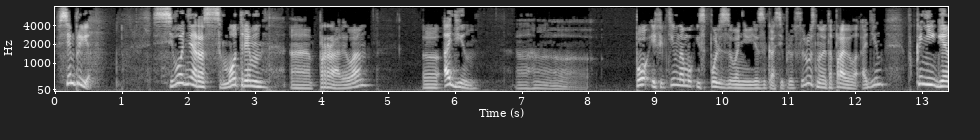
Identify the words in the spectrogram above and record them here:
Всем привет! Сегодня рассмотрим э, правило э, 1 э, по эффективному использованию языка C++, но это правило 1 в книге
